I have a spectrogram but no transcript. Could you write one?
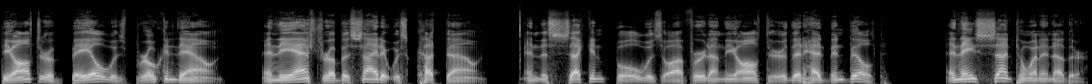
the altar of Baal was broken down, and the Asherah beside it was cut down and the second bull was offered on the altar that had been built. And they said to one another,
